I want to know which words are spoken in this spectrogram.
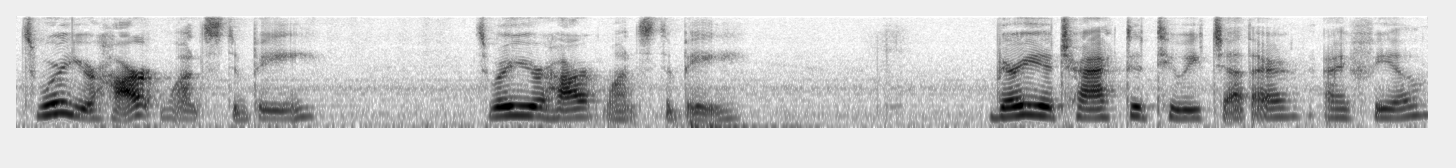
It's where your heart wants to be. It's where your heart wants to be. Very attracted to each other, I feel.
